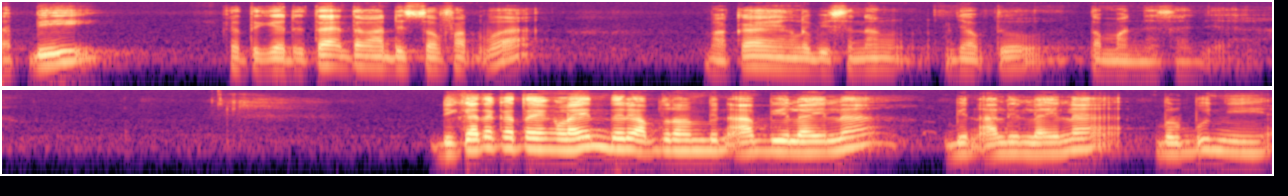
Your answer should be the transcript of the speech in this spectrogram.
Tapi ketika ditanya tentang hadis fatwa, maka yang lebih senang menjawab itu temannya saja. Di kata-kata yang lain dari Abdurrahman bin Abi Laila, bin Ali Laila berbunyi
